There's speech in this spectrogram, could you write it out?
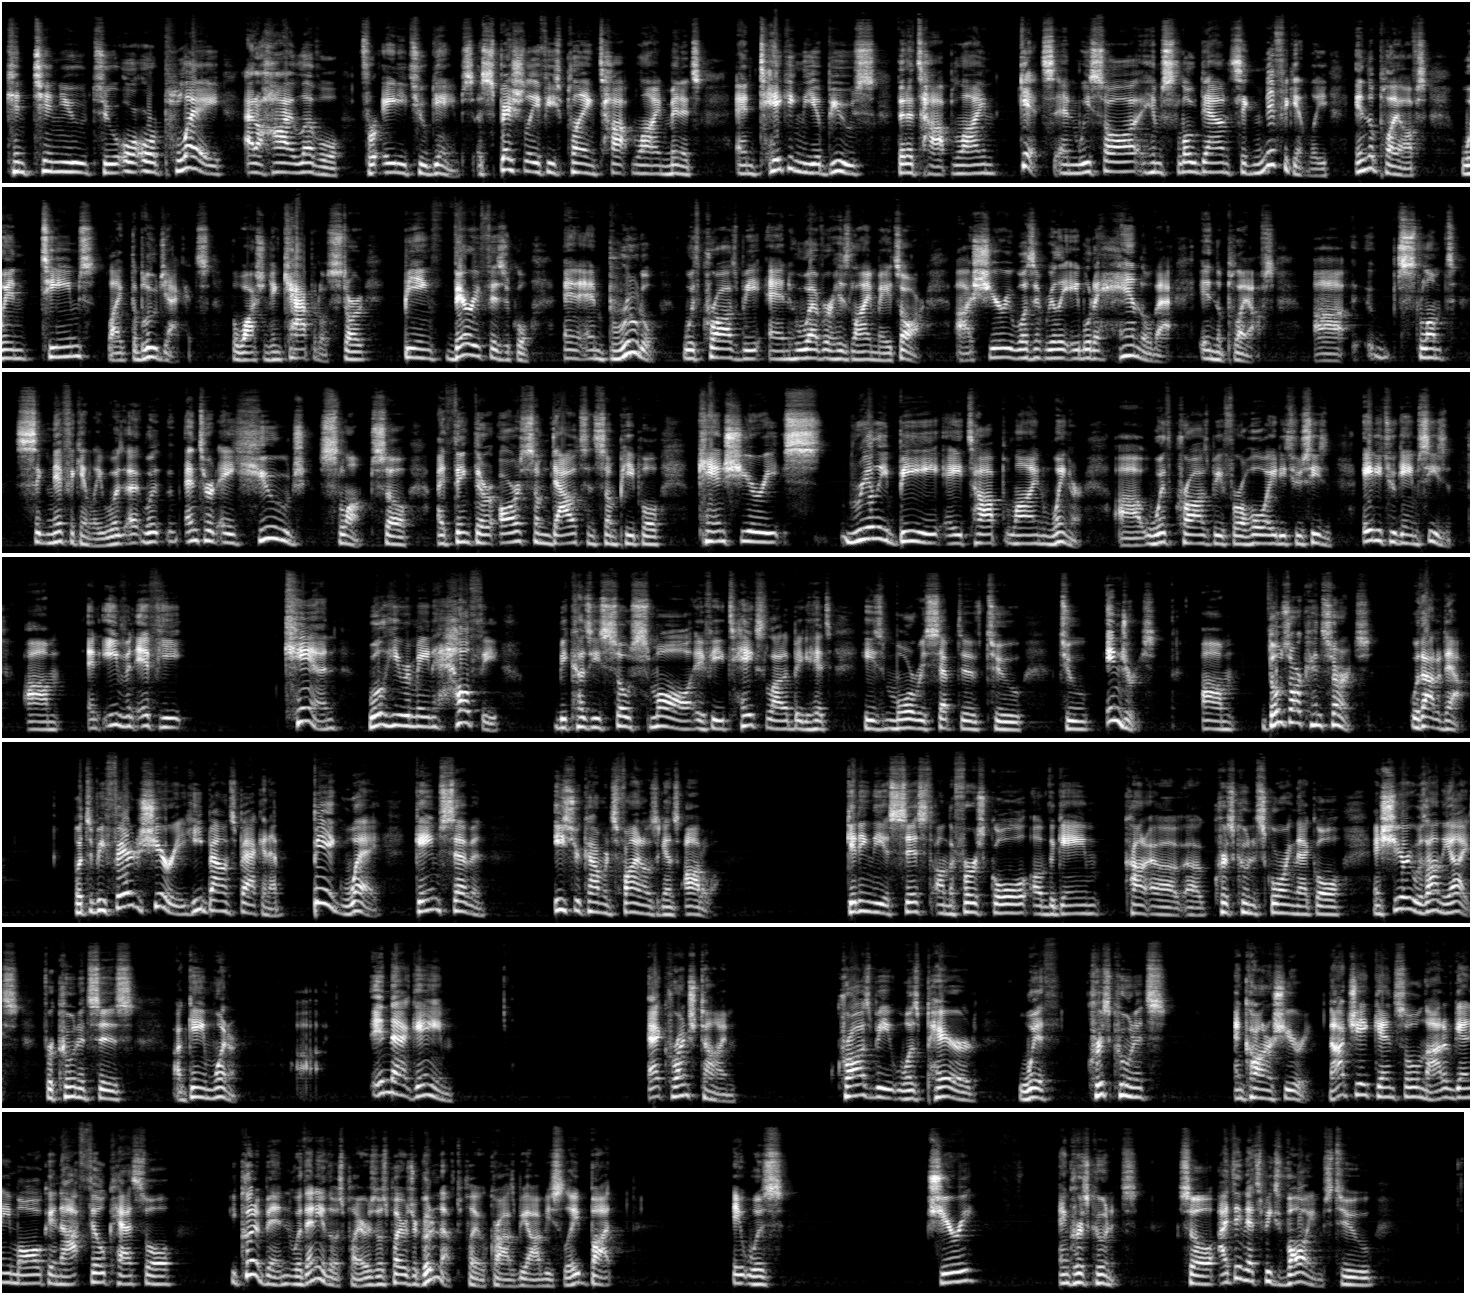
continue to or, or play at a high level for 82 games, especially if he's playing top line minutes and taking the abuse that a top line gets. And we saw him slow down significantly in the playoffs when teams like the Blue Jackets, the Washington Capitals start being very physical and, and brutal with Crosby and whoever his line mates are. Uh, Sheary wasn't really able to handle that in the playoffs. Uh, slumped significantly was, uh, was, entered a huge slump. So I think there are some doubts in some people. Can Sheary really be a top line winger uh, with Crosby for a whole 82 season, 82 game season? Um, and even if he can, will he remain healthy because he's so small, if he takes a lot of big hits, he's more receptive to to injuries. Um, those are concerns, without a doubt. But to be fair to Sheary, he bounced back in a big way. Game seven, Eastern Conference Finals against Ottawa, getting the assist on the first goal of the game. Uh, uh, Chris Kunitz scoring that goal, and Sheary was on the ice for Kunitz's uh, game winner. Uh, in that game, at crunch time, Crosby was paired with Chris Kunitz and Conor Sheary. Not Jake Guentzel, not Evgeny Malkin, not Phil Kessel. He could have been with any of those players. Those players are good enough to play with Crosby, obviously, but it was Sheary and Chris Kunitz. So I think that speaks volumes to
